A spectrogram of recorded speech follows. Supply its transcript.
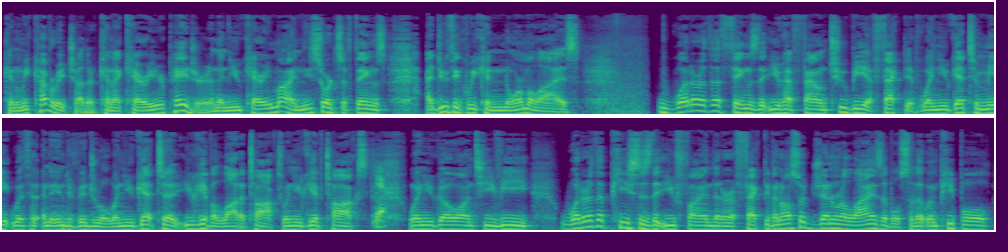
can we cover each other? Can I carry your pager and then you carry mine? These sorts of things. I do think we can normalize what are the things that you have found to be effective? When you get to meet with an individual when you get to you give a lot of talks when you give talks yeah. when you go on tv what are the pieces that you find that are effective and also generalizable so that when people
